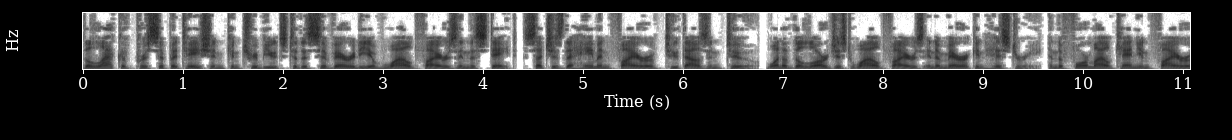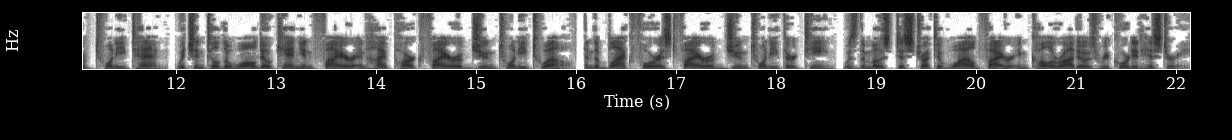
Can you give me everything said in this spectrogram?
The lack of precipitation contributes to the severity of wildfires in the state, such as the Hayman Fire of 2002, one of the largest wildfires in American history, and the Four Mile Canyon Fire of 2010, which until the Waldo Canyon Fire and High Park Fire of June 2012, and the Black Forest Fire of June 2013, was the most destructive wildfire in Colorado's recorded history.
